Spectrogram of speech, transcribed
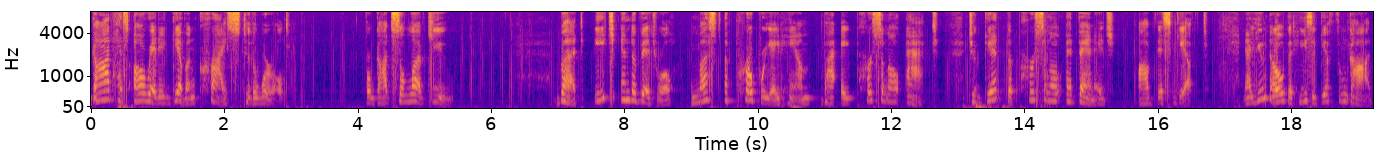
God has already given Christ to the world. For God so loved you. But each individual must appropriate him by a personal act to get the personal advantage of this gift. Now, you know that he's a gift from God,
